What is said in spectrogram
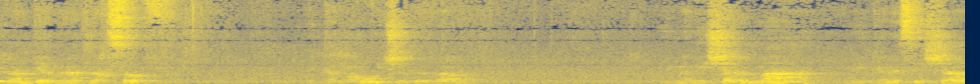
הבנתי על מנת לחשוף את המהות של דבר, אם אני אשאל מה, אני אכנס ישר.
